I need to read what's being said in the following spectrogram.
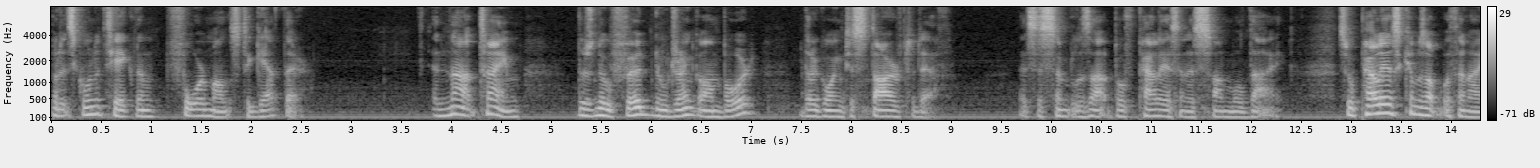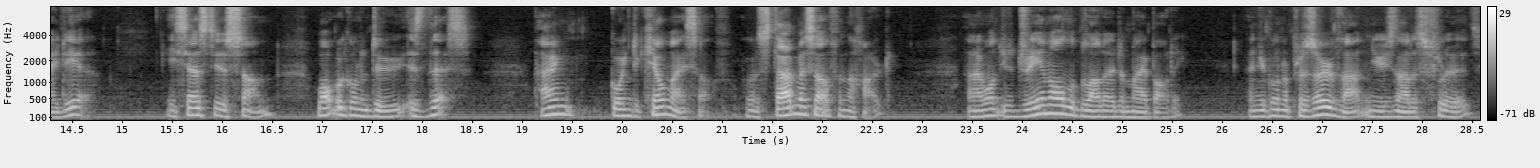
but it's going to take them four months to get there. In that time, there's no food, no drink on board. They're going to starve to death. It's as simple as that. Both Peleus and his son will die. So Peleus comes up with an idea. He says to his son, What we're going to do is this I'm going to kill myself. I'm going to stab myself in the heart, and I want you to drain all the blood out of my body. And you're going to preserve that and use that as fluids,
